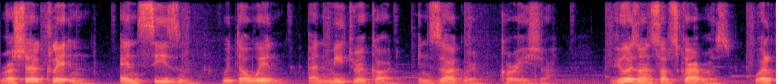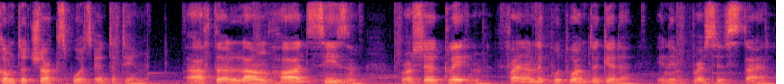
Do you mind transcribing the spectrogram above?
Rushell Clayton ends season with a win and meet record in Zagreb, Croatia. Viewers and subscribers, welcome to Track Sports Entertainment. After a long, hard season, Rushell Clayton finally put one together in impressive style.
